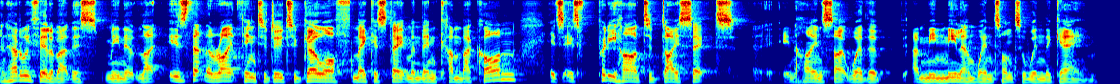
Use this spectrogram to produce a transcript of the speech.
And how do we feel about this, Mina? Like, is that the right thing to do to go off, make a statement, then come back on? It's it's pretty hard to dissect uh, in hindsight whether I mean Milan went on to win the game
